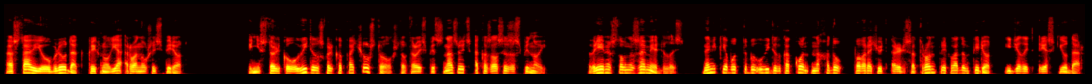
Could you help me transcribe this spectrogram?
«Оставь ее, ублюдок!» — крикнул я, рванувшись вперед. И не столько увидел, сколько почувствовал, что второй спецназовец оказался за спиной. Время словно замедлилось. На миг я будто бы увидел, как он на ходу поворачивает рельсотрон прикладом вперед и делает резкий удар.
